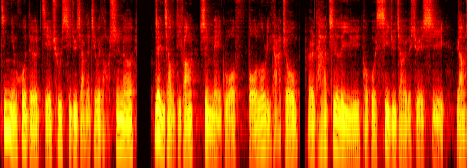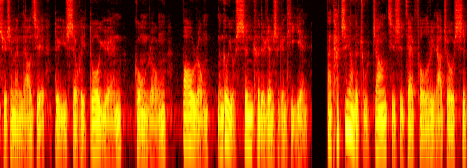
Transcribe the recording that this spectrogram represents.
今年获得杰出戏剧奖的这位老师呢，任教的地方是美国佛罗里达州，而他致力于透过戏剧教育的学习，让学生们了解对于社会多元、共融、包容能够有深刻的认识跟体验。那他这样的主张，其实在佛罗里达州是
